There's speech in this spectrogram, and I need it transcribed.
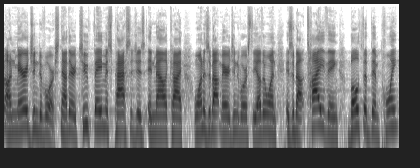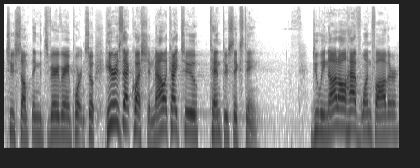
on marriage and divorce. Now, there are two famous passages in Malachi. One is about marriage and divorce, the other one is about tithing. Both of them point to something that's very, very important. So here is that question Malachi 2 10 through 16. Do we not all have one Father?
